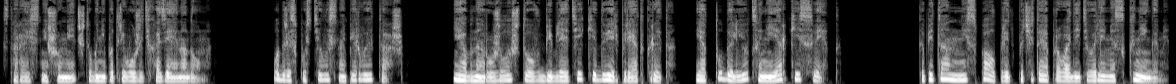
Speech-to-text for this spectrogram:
Стараясь не шуметь, чтобы не потревожить хозяина дома, Одри спустилась на первый этаж и обнаружила, что в библиотеке дверь приоткрыта, и оттуда льется неяркий свет. Капитан не спал, предпочитая проводить время с книгами.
